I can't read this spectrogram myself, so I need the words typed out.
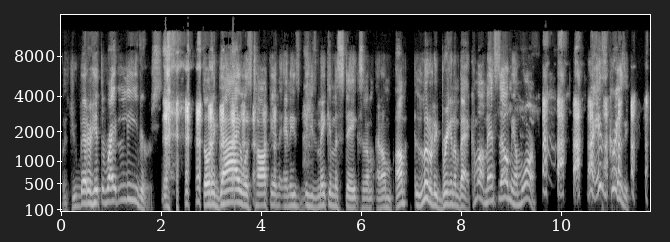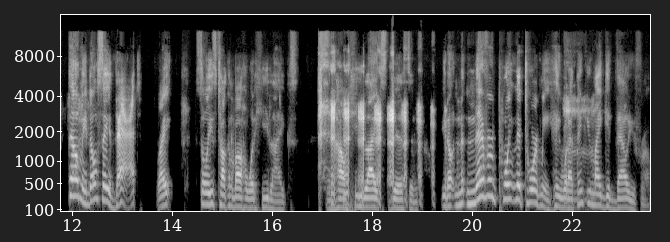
but you better hit the right levers. so the guy was talking and he's he's making mistakes and I'm and I'm I'm literally bringing him back. Come on, man, sell me. I'm warm. it's crazy. Tell me, don't say that, right? So he's talking about what he likes and how he likes this and you know n- never pointing it toward me hey what i think you mm. might get value from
